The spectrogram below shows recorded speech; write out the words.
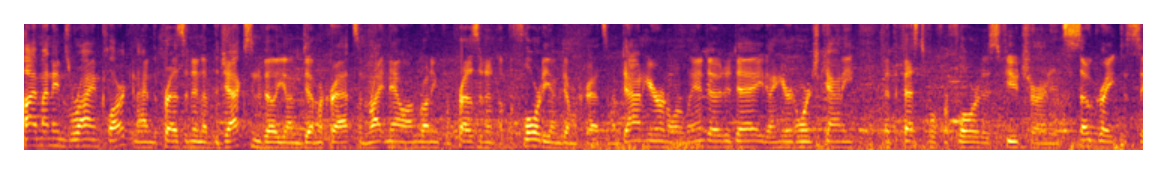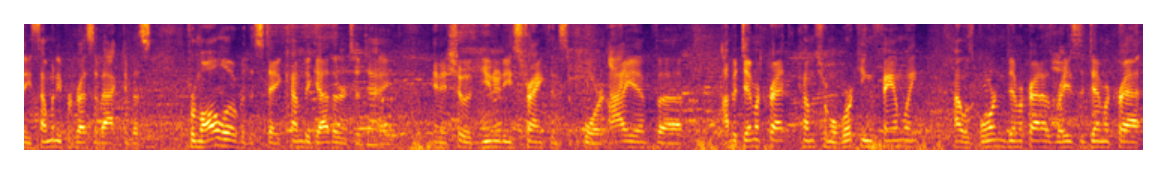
Hi, my name is Ryan Clark, and I'm the president of the Jacksonville Young Democrats, and right now I'm running for president of the Florida Young Democrats. And I'm down here in Orlando today, down here in Orange County, at the Festival for Florida's Future, and it's so great to see so many progressive activists from all over the state come together today, and show shows unity, strength, and support. I have, uh, I'm a Democrat that comes from a working family. I was born a Democrat, I was raised a Democrat,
